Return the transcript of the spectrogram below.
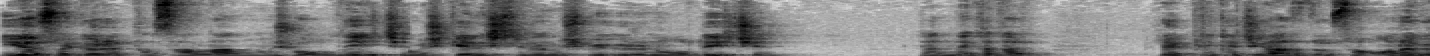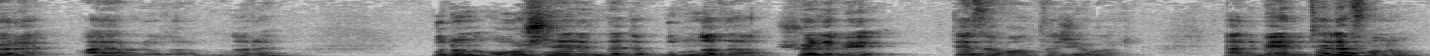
iOS'a göre tasarlanmış olduğu için, geliştirilmiş bir ürün olduğu için yani ne kadar replika cihaz da olsa ona göre ayarlıyorlar bunları. Bunun orijinalinde de bunda da şöyle bir dezavantajı var. Yani benim telefonum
